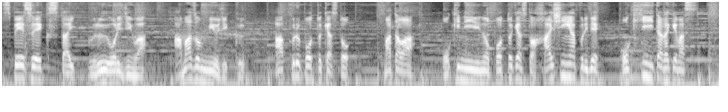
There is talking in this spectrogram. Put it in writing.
スペース X 対ブルーオリジンは Amazon Music、Apple Podcast またはお気に入りのポッドキャスト配信アプリでお聞きいただけます。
